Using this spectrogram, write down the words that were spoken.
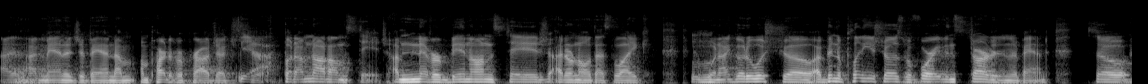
I, I manage a band. I'm I'm part of a project. sure. Yeah. But I'm not on stage. I've never been on stage. I don't know what that's like. Mhm. When I go to a show, I've been to plenty of shows before I even started in a band. So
